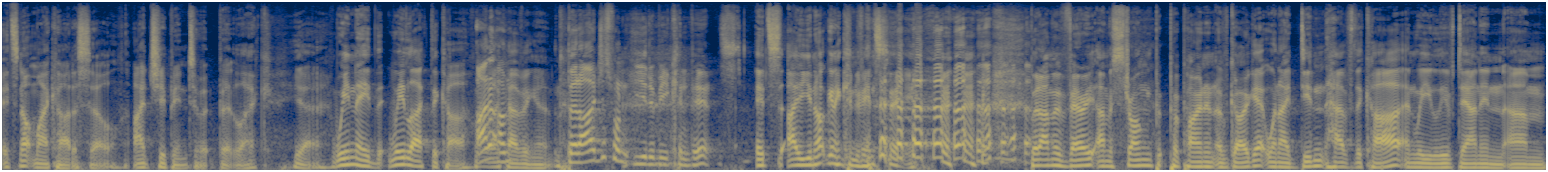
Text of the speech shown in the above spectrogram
It's not my car to sell. I chip into it, but like, yeah, we need. We like the car. We I like I'm- having it. But I just want you to be convinced. It's uh, you're not going to convince me, but I'm a very I'm a strong p- proponent of GoGet. When I didn't have the car and we lived down in um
